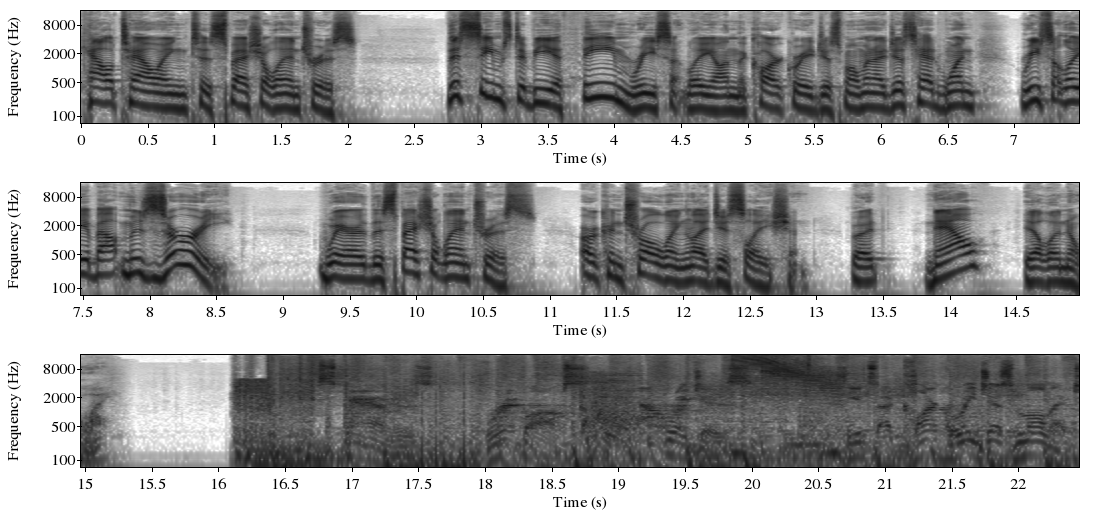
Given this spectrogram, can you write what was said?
kowtowing to special interests this seems to be a theme recently on the Clark Rageous moment. I just had one recently about Missouri, where the special interests are controlling legislation. But now, Illinois. Scams, ripoffs, outrages. It's a Clark Rageous moment.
